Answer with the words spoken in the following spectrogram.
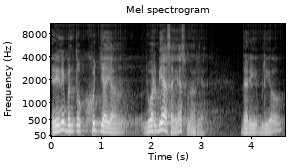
Jadi ini bentuk hujah yang luar biasa ya sebenarnya dari beliau.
